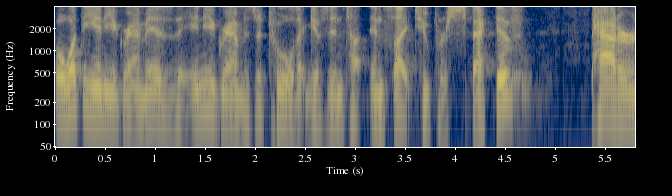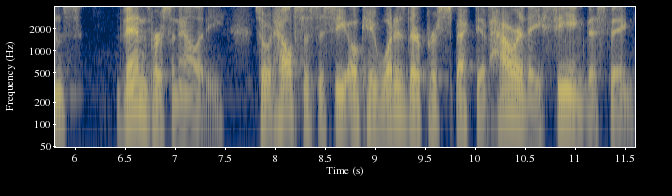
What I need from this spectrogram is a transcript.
But what the Enneagram is, the Enneagram is a tool that gives in- insight to perspective, patterns, then personality. So it helps us to see okay, what is their perspective? How are they seeing this thing?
